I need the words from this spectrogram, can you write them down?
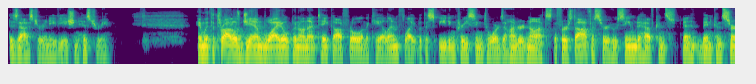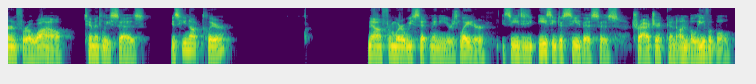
disaster in aviation history. And with the throttles jammed wide open on that takeoff roll on the KLM flight, with the speed increasing towards 100 knots, the first officer, who seemed to have cons- been concerned for a while, timidly says, Is he not clear? Now, from where we sit many years later, it's easy, easy to see this as tragic and unbelievable,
